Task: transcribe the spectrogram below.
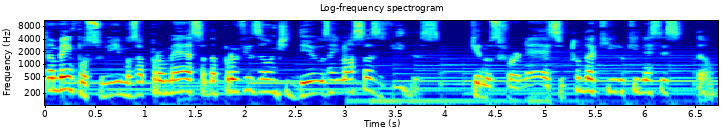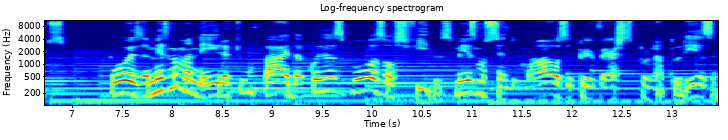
Também possuímos a promessa da provisão de Deus em nossas vidas, que nos fornece tudo aquilo que necessitamos. Pois, da mesma maneira que um pai dá coisas boas aos filhos, mesmo sendo maus e perversos por natureza,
